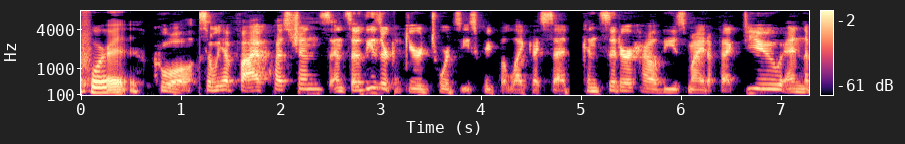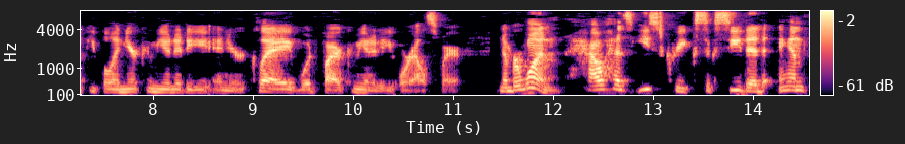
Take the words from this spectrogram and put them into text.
for it. Cool. So we have five questions, and so these are geared towards East Creek, but like I said, consider how these might affect you and the people in your community, in your clay, wood fire community, or elsewhere. Number one, how has East Creek succeeded and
